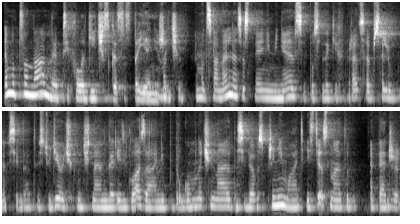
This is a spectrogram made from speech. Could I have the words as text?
эмоциональное, психологическое состояние женщин? Эмоциональное состояние меняется после таких операций абсолютно всегда. То есть у девочек начинают гореть глаза, они по-другому начинают себя воспринимать. Естественно, это, опять же,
